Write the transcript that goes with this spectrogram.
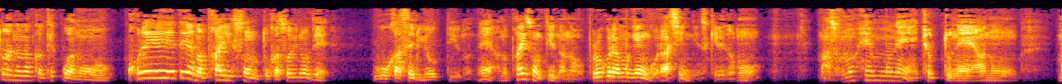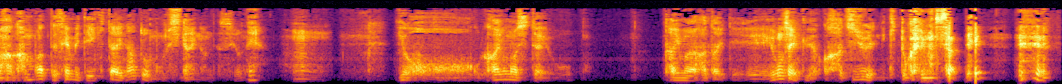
とあの、なんか結構あの、これであの Python とかそういうので動かせるよっていうのね、あの Python っていうのはあの、プログラム言語らしいんですけれども、まあその辺もね、ちょっとね、あの、まあ頑張って攻めていきたいなと思う次第なんですよね。うん。いやー、これ買いましたよ。タイマーはたいて、4980円できっと買いましたんでこ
